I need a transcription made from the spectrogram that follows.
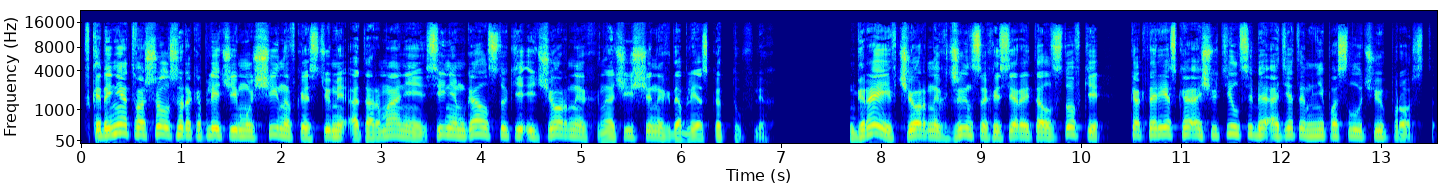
В кабинет вошел широкоплечий мужчина в костюме от Армани, синем галстуке и черных, начищенных до блеска туфлях. Грей в черных джинсах и серой толстовке как-то резко ощутил себя одетым не по случаю просто.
